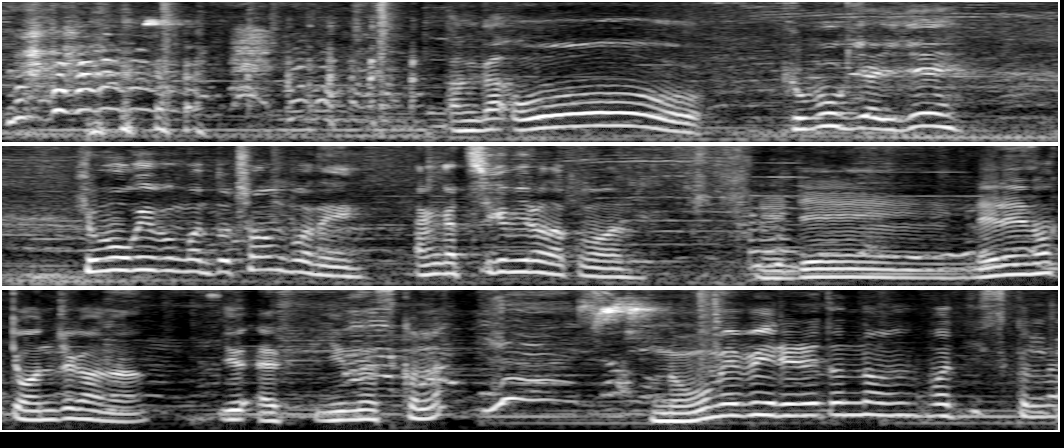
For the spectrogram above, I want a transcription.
안 가 오 교복이야 이게? 교복 입은 건 또 처음 보네. 안 가 지금 일어났구만. 레레 레레는 학교 언제 가나? 유, 유나 스콜라? No, maybe 레레 don't know what is Dia 스콜라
